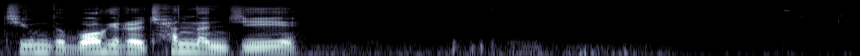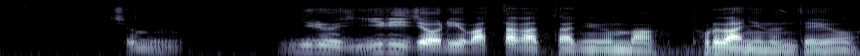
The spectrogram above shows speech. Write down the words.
지금도 먹이를 찾는지 좀 이리, 이리저리 왔다 갔다 지금 막 돌아다니는데요.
